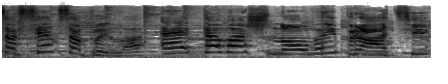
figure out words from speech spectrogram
совсем забыла. Это ваш новый братик.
